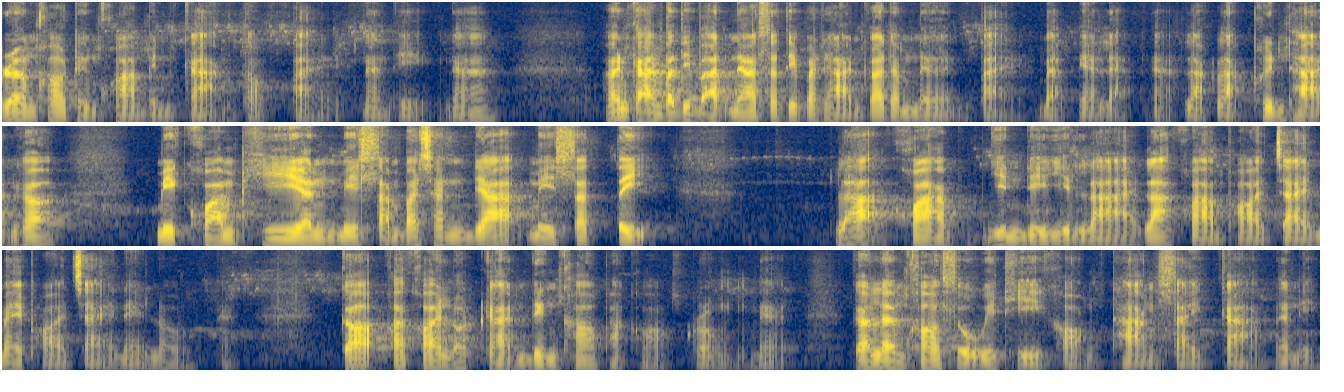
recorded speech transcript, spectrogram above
เริ่มเข้าถึงความเป็นกลางต่อไปนั่นเองนะเพราะฉะนั้นการปฏิบัติแนวสติปัฏฐานก็ดำเนินไปแบบนี้แหละนะหลักๆพื้นฐานก็มีความเพียร มีสัมปชัญญะ มีสติ ละความยินดียินลาย ละความพอใจไม่พอใจในโลกนะก็ค่อยๆลดการดึงเข้าพักออกลงนะ ก็เริ่มเข้าสู่วิถีของทางสายกลางนั่นเอง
